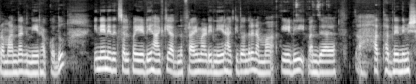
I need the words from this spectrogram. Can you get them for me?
ಪ್ರಮಾಣದಾಗ ನೀರು ಹಾಕೋದು. ಇನ್ನೇನು ಇದಕ್ಕೆ ಸ್ವಲ್ಪ ಏಡಿ ಹಾಕಿ ಅದನ್ನ ಫ್ರೈ ಮಾಡಿ ನೀರು ಹಾಕಿದ್ದು ಅಂದರೆ ನಮ್ಮ ಏಡಿ ಒಂದು ಹತ್ತು ಹದಿನೈದು ನಿಮಿಷ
